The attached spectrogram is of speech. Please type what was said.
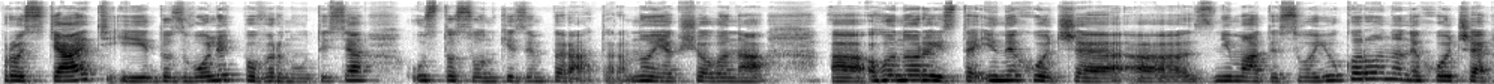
простять і дозволять повернутися у стосунки з імператором. Ну, якщо вона гонориста і не хоче знімати свою корону, не хоче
